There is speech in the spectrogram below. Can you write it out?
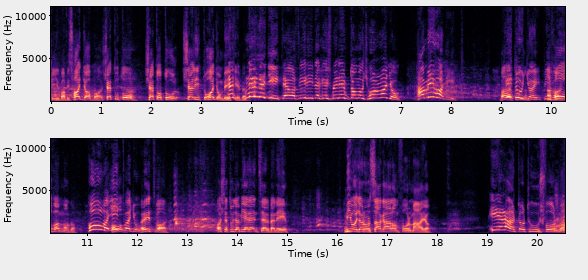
Sírba visz. Hagyja abba. Se tutó, se totó, se litó, hagyjon Ne, békében. ne legyél te azért ideges, mert nem tudom, hogy hol vagyok. Hát mi van itt? Bár tudna. tudja itt, mi hát van? hol van maga? Hol vagy? Hol? Itt vagyok. Itt van. Azt se tudja, milyen rendszerben él. Mi Magyarország államformája? Ilyen rántott húsforma.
